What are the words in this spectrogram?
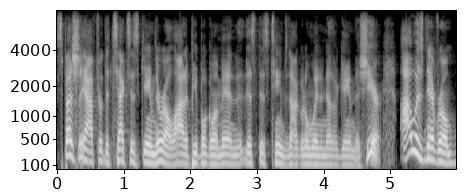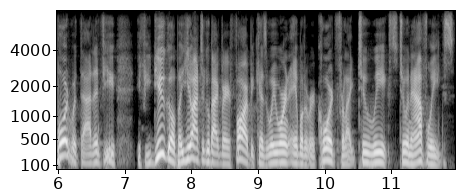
especially after the Texas game, there were a lot of people going, "Man, this this team's not going to win another game this year." I was never on board with that. If you if you do go, but you don't have to go back very far because we weren't able to record for like two weeks, two and a half weeks.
